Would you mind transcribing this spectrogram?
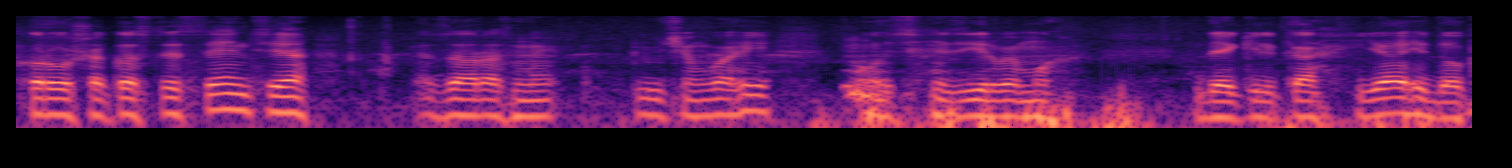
хороша консистенція. Зараз ми включимо ваги. Ну, ось зірвемо декілька ягідок.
